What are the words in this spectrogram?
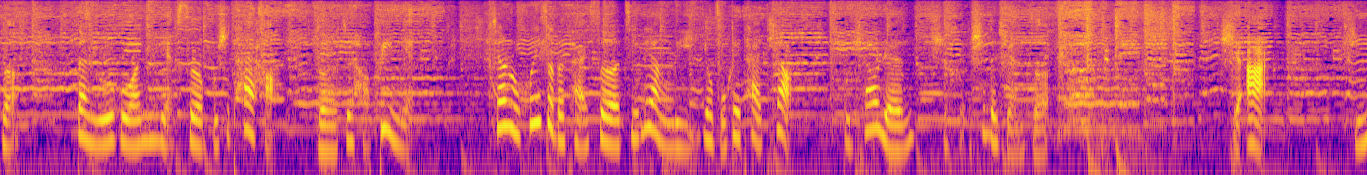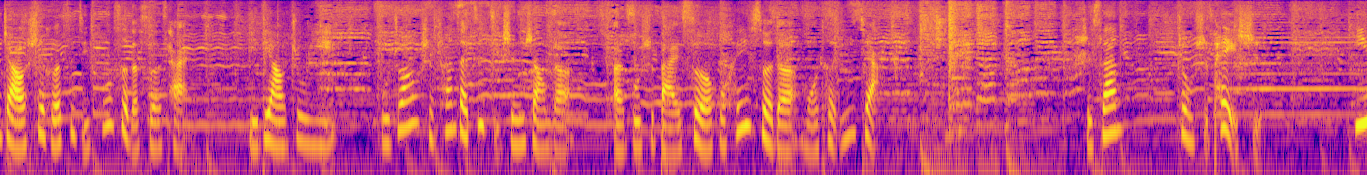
色，但如果你脸色不是太好。则最好避免加入灰色的彩色，既亮丽又不会太跳，不挑人是合适的选择。十二，寻找适合自己肤色的色彩，一定要注意，服装是穿在自己身上的，而不是白色或黑色的模特衣架。十三，重视配饰，衣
